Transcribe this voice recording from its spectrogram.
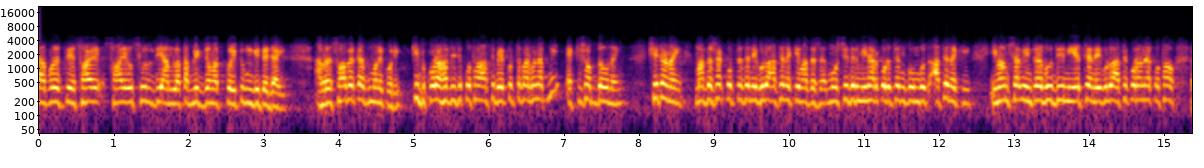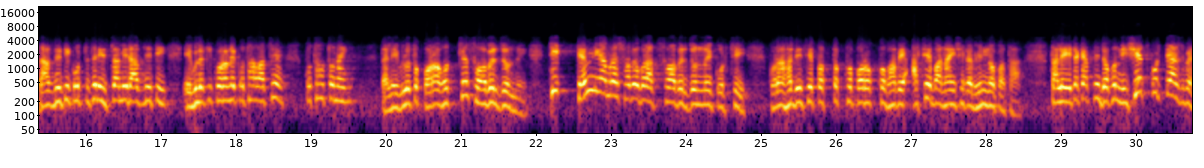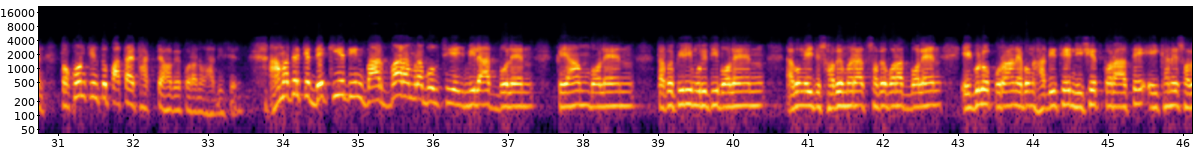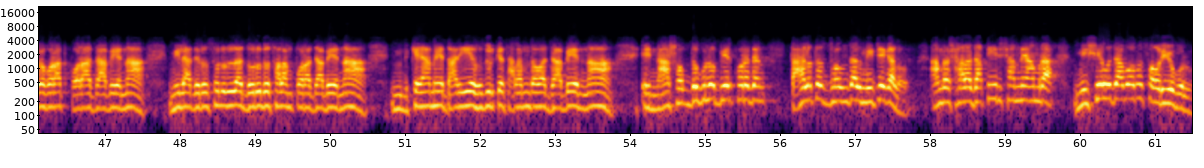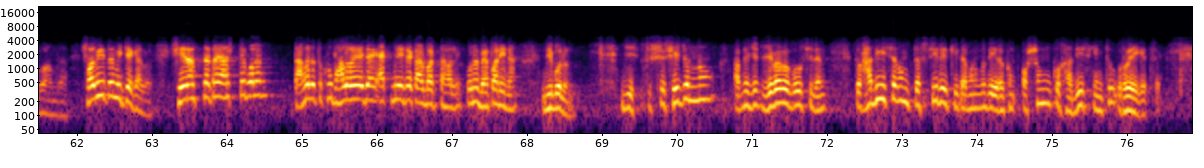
তারপরে ছয় ছয় উসুল দিয়ে আমরা তাবলিক জমাত করি, টুঙ্গিতে যাই, আমরা সবের কাজ মনে করি। কিন্তু কোরআন হাদিসে কোথাও আছে বের করতে পারবেন আপনি? একটি শব্দও নাই। সেটা নাই। মাদ্রাসা করতেছেন, এগুলো আছে নাকি মাদ্রাসা? মসজিদের মিনার করেছেন, গম্বুজ আছে নাকি? ইমাম সাহেব ইন্টারভিউ দিয়ে নিয়েছেন, এগুলো আছে কোরআনে কোথাও? রাজনীতি করতেছেন, ইসলামী রাজনীতি, এগুলো কি কোরআনে কোথাও আছে? কোথাও তো নাই। তাহলে এগুলো তো করা হচ্ছে সবের জন্যই। ঠিক তেমনি আমরা সবে বরাত সবের জন্যই করছি। কোরআন হাদিসে প্রত্যক্ষ পরোক্ষ ভাবে আছে বা নাই সেটা ভিন্ন কথা। তাহলে এটাকে আপনি যখন নিষেধ করতে আসবেন, তখন কিন্তু পাতায় থাকতে হবে কোরআন হাদিসের। আমাদেরকে দেখিয়ে দিন, বারবার আমরা বলছি, এই মিলাদ বলেন, কেয়াম বলেন, তারপর পিরি মুরিদি বলেন এবং এই যে সবে মরাত সবে বরাত বলেন, এগুলো কোরআন এবং হাদিসে নিষেধ করা আছে, এইখানে সবে বরাত করা যাবে না। মিলাদে রসুল্লাহ দরুদ সালাম পড়া যাবে না। কেয়ামে দাঁড়িয়ে হুজুরকে সালাম দেওয়া যাবে না। এই না শব্দগুলো বের করে দেন, তাহলে তো জঞ্জাল মিটে গেল। আমরা সারা জাতির সামনে আমরা মিশেও যাব আমরা সরিও বলব আমরা। সবই তো মিটে গেল। সে রাস্তাটায় আসতে বলেন, তাহলে তো খুব ভালো হয়ে যায়। এক মিনিটের কারবার তাহলে, কোনো ব্যাপারই না। জি, বলুন। জি সেই জন্য আপনি যে যেভাবে বলছিলেন, তো হাদিস এবং তফসিরের কিতাবের মধ্যে এরকম অসংখ্য হাদিস কিন্তু রয়ে গেছে।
